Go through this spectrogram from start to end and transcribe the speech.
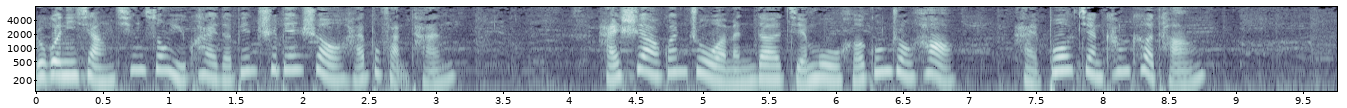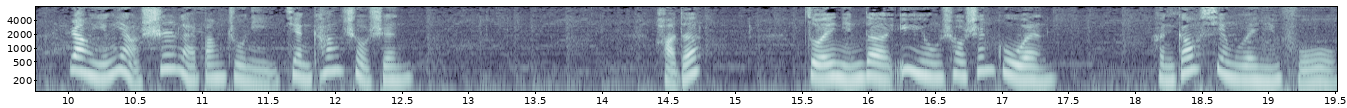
如果你想轻松愉快的边吃边瘦还不反弹，还是要关注我们的节目和公众号“海波健康课堂”。让营养师来帮助你健康瘦身。好的，作为您的御用瘦身顾问，很高兴为您服务。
